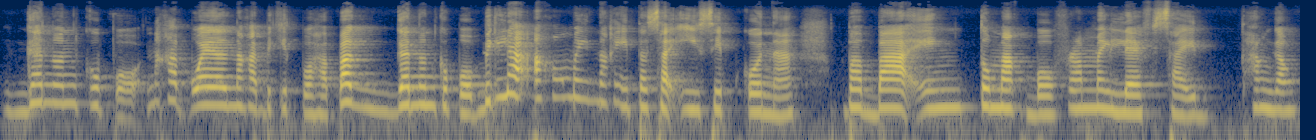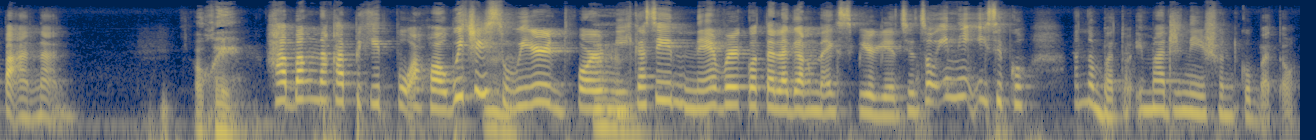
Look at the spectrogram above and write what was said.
ganun ko po, naka, well, nakapikit po ha, pag ganun ko po, bigla akong may nakita sa isip ko na babaeng tumakbo from my left side hanggang paanan Okay. habang nakapikit po ako, which is Mm. weird for me Mm. kasi never ko talagang na-experience yun. So, iniisip ko, ano ba to? Imagination ko ba to?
